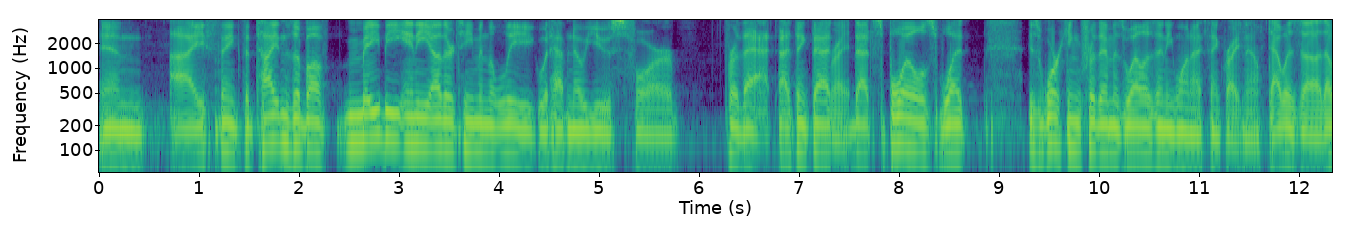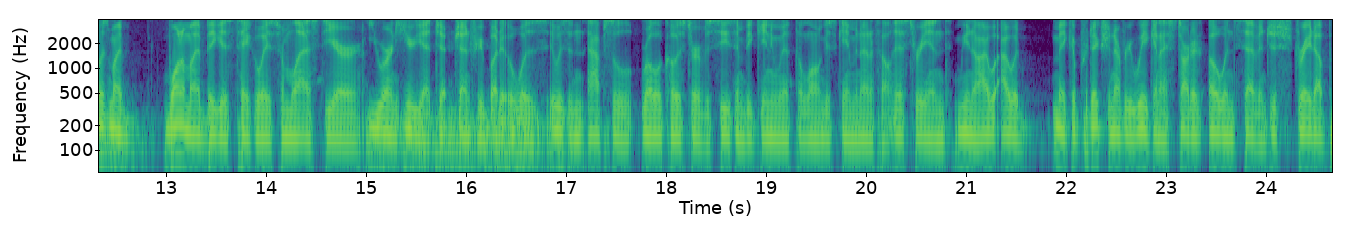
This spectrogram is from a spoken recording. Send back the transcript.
And I think the Titans above maybe any other team in the league would have no use for for that. I think that Right. that spoils what is working for them as well as anyone. I think right now. That was uh, that was my one of my biggest takeaways from last year. You weren't here yet, Gentry, but it was it was an absolute roller coaster of a season, beginning with the longest game in NFL history. And you know, I, I would make a prediction every week, and I started zero and seven, just straight up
